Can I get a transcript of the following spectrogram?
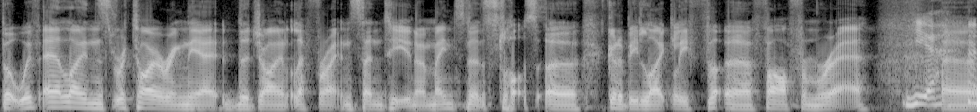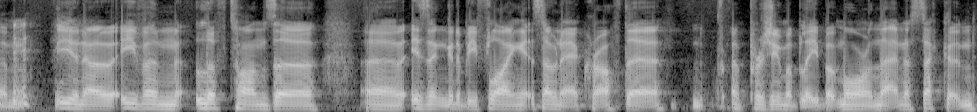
But with airlines retiring the, the giant left, right, and centre, you know, maintenance slots are going to be likely f- uh, far from rare. Yeah. Um, you know, even Lufthansa uh, isn't going to be flying its own aircraft there, uh, presumably, but more on that in a second.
